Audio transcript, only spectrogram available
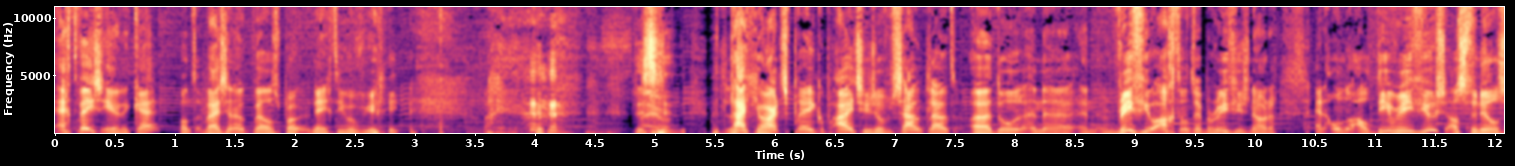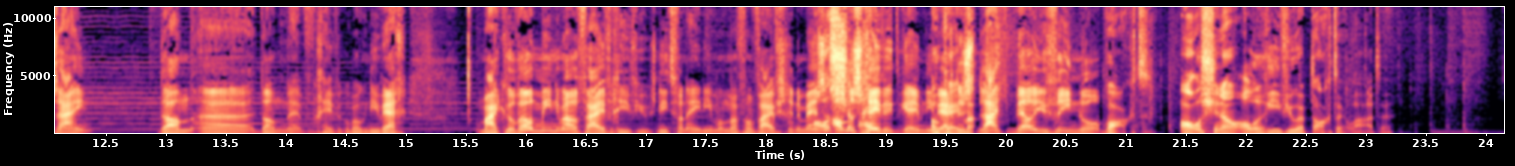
Echt, wees eerlijk, hè? Want wij zijn ook wel eens negatief over jullie. dus Nee, laat je hart spreken op iTunes of op Soundcloud. Eh, doe een, eh, een, een review achter, want we hebben reviews nodig. En onder al die reviews, als er nul zijn, dan, dan geef ik hem ook niet weg. Maar ik wil wel minimaal vijf reviews. Niet van één iemand, maar van vijf verschillende mensen. Anders al- geef ik de game niet weg. Dus laat je, bel je vrienden op. Wacht. Als je nou alle review hebt achtergelaten.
